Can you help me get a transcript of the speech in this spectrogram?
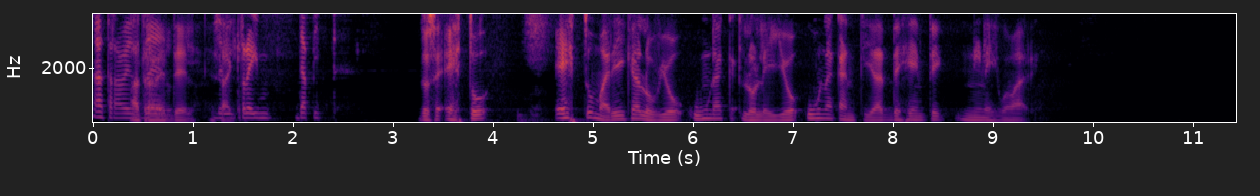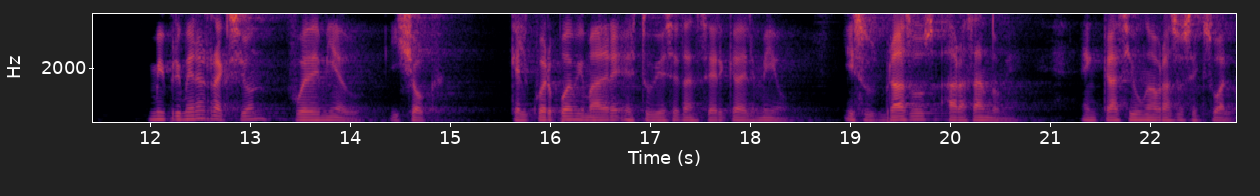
A través, a través del, de él. del Exacto. rey David. Entonces, esto, esto, marica, lo vio una, lo leyó una cantidad de gente ni la de madre. Mi primera reacción fue de miedo y shock, que el cuerpo de mi madre estuviese tan cerca del mío y sus brazos abrazándome, en casi un abrazo sexual.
